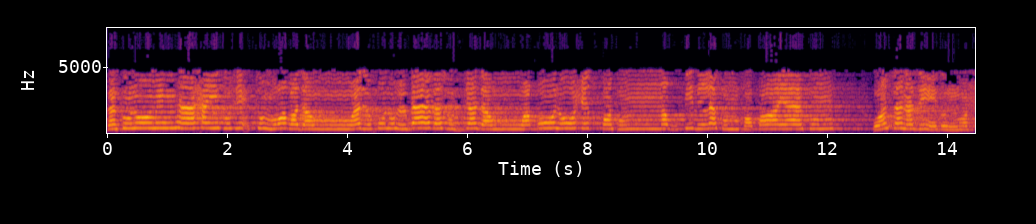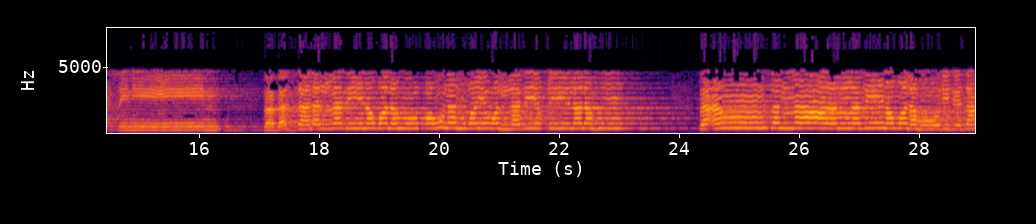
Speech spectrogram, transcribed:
فكلوا منها حيث شئتم رغدا وادخلوا الباب سجدا وقولوا حطة نغفر لكم خطاياكم وسنزيد المحسنين. فبدل الذين ظلموا قولا غير الذي قيل لهم فأنزلنا على الذين ظلموا رجزا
